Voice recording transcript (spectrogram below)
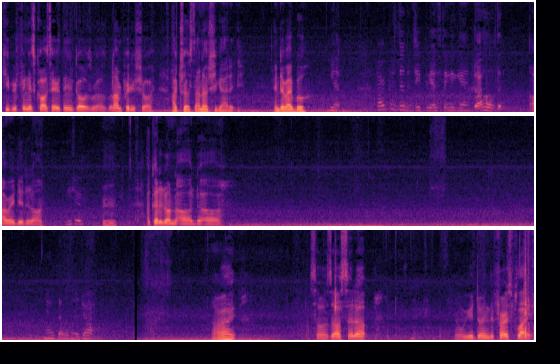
Keep your fingers crossed everything goes well. But I'm pretty sure. I trust. I know she got it. Ain't that right, boo? Yep. How do do the GPS thing again? Do I hold the? I already did it on. You sure? Mhm. I cut it on the uh, the. Uh... I hope that wasn't a drop. All right. So it's all set up, and we are doing the first flight.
